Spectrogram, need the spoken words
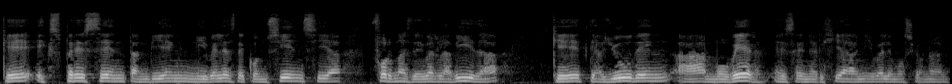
Que expresen también niveles de conciencia, formas de ver la vida, que te ayuden a mover esa energía a nivel emocional.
